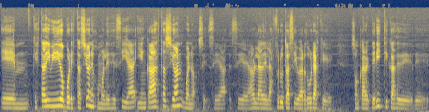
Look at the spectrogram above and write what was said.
em, que está dividido por estaciones, como les decía, y en cada estación, bueno, se, se, habla de las frutas y verduras que son características de,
